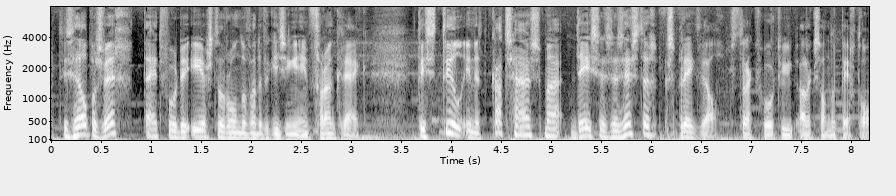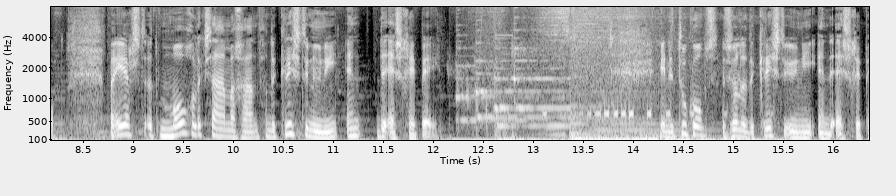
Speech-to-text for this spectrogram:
Het is helpers weg. Tijd voor de eerste ronde van de verkiezingen in Frankrijk. Het is stil in het katshuis, maar D66 spreekt wel. Straks hoort u Alexander Pechtold. Maar eerst het mogelijk samengaan van de ChristenUnie en de SGP. In de toekomst zullen de ChristenUnie en de SGP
